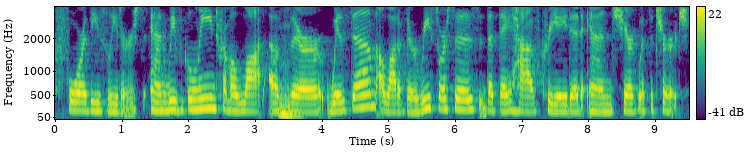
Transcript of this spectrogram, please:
for these leaders. And we've gleaned from a lot of mm. their wisdom, a lot of their resources that they have created and shared with the church.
